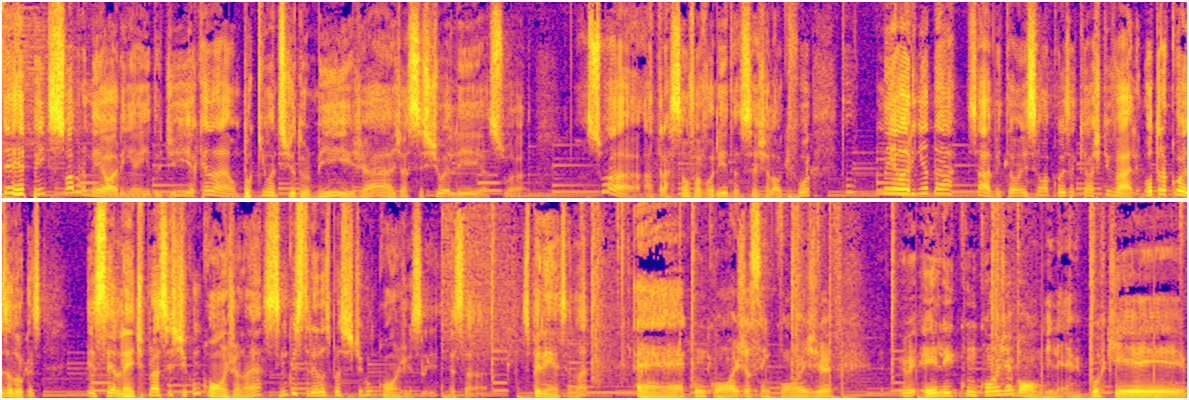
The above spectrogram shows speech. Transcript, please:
De repente sobra meia horinha aí do dia, aquela um pouquinho antes de dormir, já já assistiu ali a sua a sua atração favorita, seja lá o que for. Então meia horinha dá, sabe? Então isso é uma coisa que eu acho que vale. Outra coisa, Lucas, excelente para assistir com conja, né? Cinco estrelas para assistir com conja, esse, essa experiência, não é? É, com conja, sem conja ele com cônjuge é bom, Guilherme, porque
